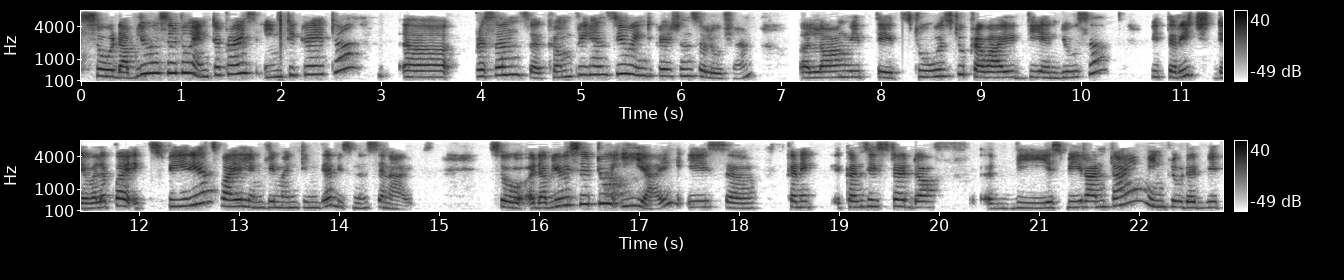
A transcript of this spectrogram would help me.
So WSO2 Enterprise Integrator uh, presents a comprehensive integration solution along with its tools to provide the end user with a rich developer experience while implementing their business scenarios. So a WSO2 EI is uh, connect, consisted of uh, the ESB runtime included with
